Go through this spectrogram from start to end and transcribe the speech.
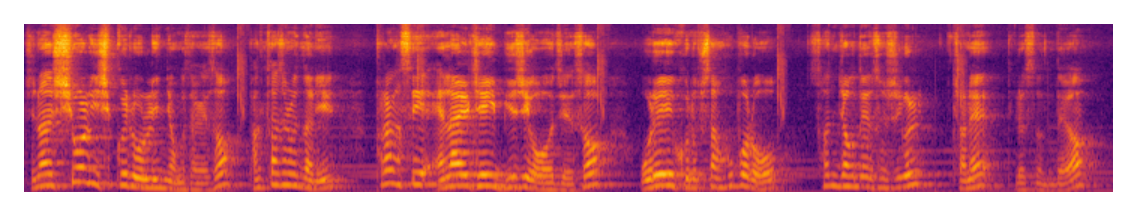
지난 10월 29일 올린 영상에서 방탄소년단이 프랑스의 NRJ 뮤직 어워즈에서 올해의 그룹상 후보로 선정된 소식을 전해드렸었는데요.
